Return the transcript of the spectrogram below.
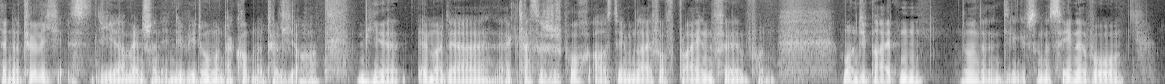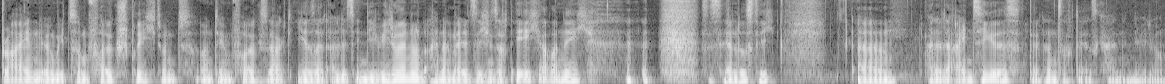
Denn natürlich ist jeder Mensch ein Individuum und da kommt natürlich auch hier immer der äh, klassische Spruch aus dem Life of Brian Film von Monty Python. Ne, da gibt es so eine Szene, wo Brian irgendwie zum Volk spricht und, und dem Volk sagt, ihr seid alles Individuen und einer meldet sich und sagt, ich aber nicht. das ist sehr lustig, ähm, weil er der Einzige ist, der dann sagt, er ist kein Individuum.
